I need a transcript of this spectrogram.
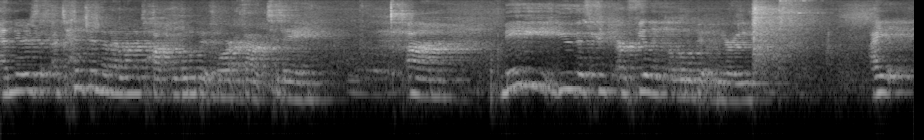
And there's a tension that I want to talk a little bit more about today. Um, maybe you this week are feeling a little bit weary. I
